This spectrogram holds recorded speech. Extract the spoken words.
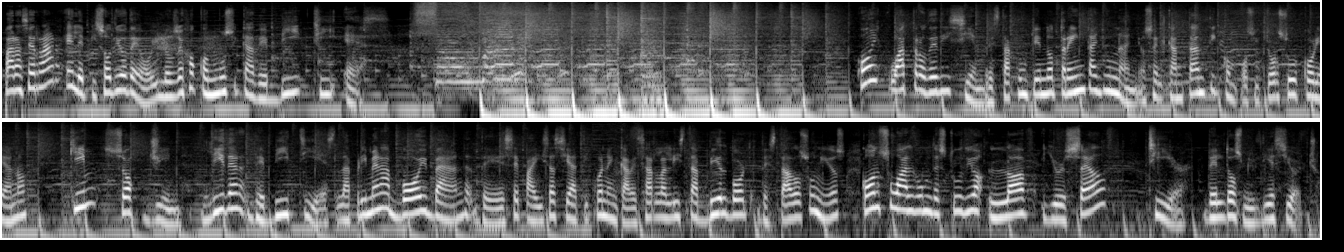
Para cerrar el episodio de hoy, los dejo con música de BTS. Hoy 4 de diciembre está cumpliendo 31 años el cantante y compositor surcoreano Kim Sok-jin, líder de BTS, la primera boy band de ese país asiático en encabezar la lista Billboard de Estados Unidos con su álbum de estudio Love Yourself Tear del 2018.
